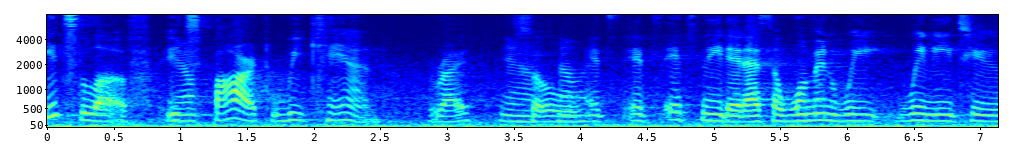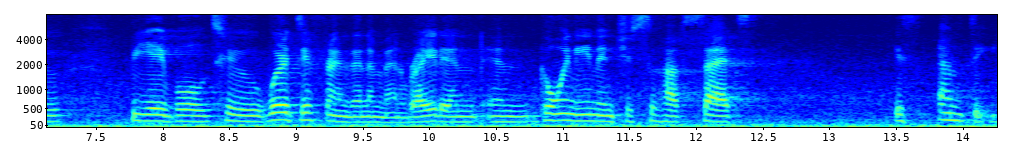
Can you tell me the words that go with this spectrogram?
it's love. It's Yeah. part we can, right? Yeah, So no, it's it's it's needed. As a woman, we we need to be able to. We're different than a man, right? And and going in and just to have sex is empty.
